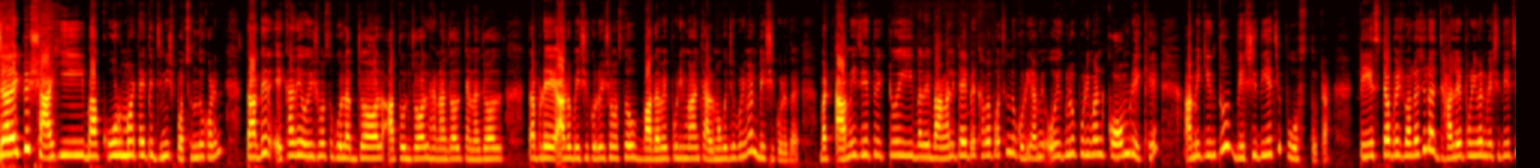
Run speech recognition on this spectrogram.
যারা একটু শাহি বা কোরমা টাইপের জিনিস পছন্দ করেন, তাদের এখানে ওই সমস্ত গোলাপ জল, আতর জল, হেনা জল, তেনা জল, তারপরে আরও বেশি করে ওই সমস্ত বাদামের পরিমাণ চালমগজের পরিমাণ বেশি করে দেয়। বাট আমি যেহেতু একটু ওই মানে বাঙালি টাইপের খাবার পছন্দ করি, আমি ওইগুলোর পরিমাণ কম রেখে আমি কিন্তু বেশি দিয়েছি পোস্তটা। টেস্টটাও বেশ ভালো হয়েছিল, আর ঝালের পরিমাণ বেশি দিয়েছি,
